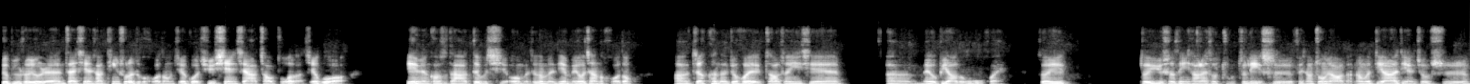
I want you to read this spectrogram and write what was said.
就比如说有人在线上听说了这个活动，结果去线下照做了，结果店员告诉他对不起，我们这个门店没有这样的活动，啊，这可能就会造成一些嗯没有必要的误会，所以。对于社死营销来说，组织力是非常重要的。那么第二点就是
